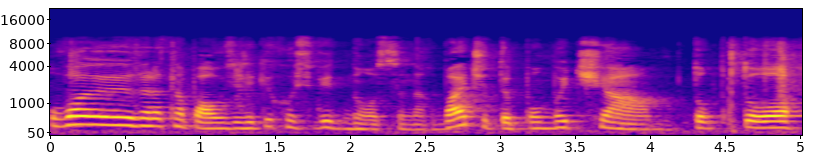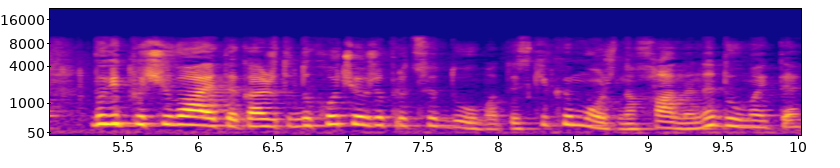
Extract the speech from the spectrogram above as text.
ви зараз на паузі в якихось відносинах, бачите, по мечам. Тобто ви відпочиваєте, кажете, ну хочу я вже про це думати. Скільки можна, Хана, не думайте.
